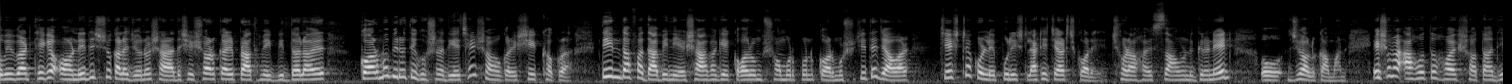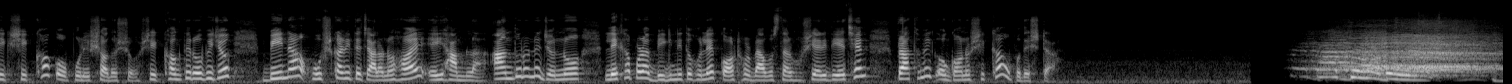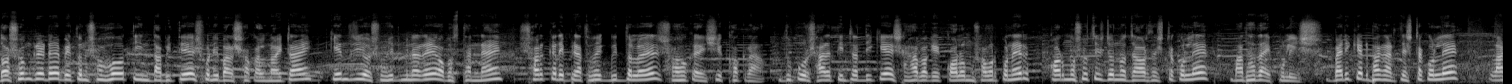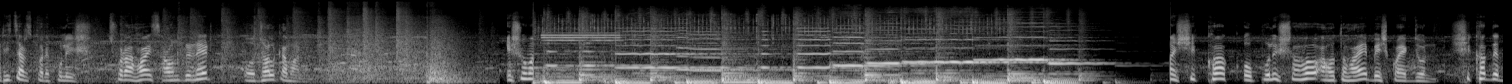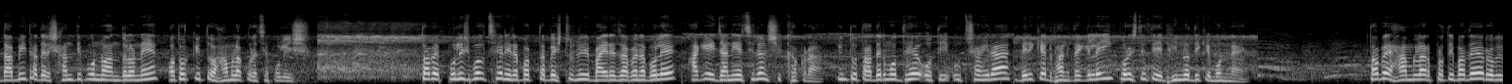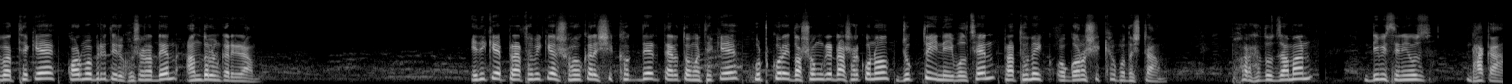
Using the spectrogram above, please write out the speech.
রবিবার থেকে অনির্দিষ্টকালের জন্য সারা দেশের সরকারি প্রাথমিক বিদ্যালয়ের কর্মবিরতি ঘোষণা দিয়েছেন সহকারী শিক্ষকরা। তিন দফা দাবি নিয়ে শাহবাগে কলম সমর্পণ কর্মসূচিতে যাওয়ার চেষ্টা করলে পুলিশ লাঠিচার্জ করে, ছোড়া হয় সাউন্ড গ্রেনেড ও জল কামান। এ সময় আহত হয় শতাধিক শিক্ষক ও পুলিশ সদস্য। শিক্ষকদের অভিযোগ, বিনা উস্কানিতে চালানো হয় এই হামলা। আন্দোলনের জন্য লেখাপড়া বিঘ্নিত হলে কঠোর ব্যবস্থার হুঁশিয়ারি দিয়েছেন প্রাথমিক ও গণশিক্ষা উপদেষ্টা। দশম গ্রেডে বেতনসহ তিন দাবিতে শনিবার সকাল নয়টায় কেন্দ্রীয় শহীদ মিনারে অবস্থান নেয় সরকারি প্রাথমিক বিদ্যালয়ের সহকারী শিক্ষকরা। দুপুর সাড়ে তিনটার দিকে শাহবাগে কলম সমর্পণের কর্মসূচির জন্য যাওয়ার চেষ্টা করলে বাধা দেয় পুলিশ। ব্যারিকেড ভাঙার চেষ্টা করলে লাঠিচার্জ করে পুলিশ। ছোড়া হয় সাউন্ড গ্রেনেড ও জলকামান এ সময় শিক্ষক ও পুলিশ সহ আহত হয় বেশ কয়েকজন। শিক্ষকদের দাবি, তাদের শান্তিপূর্ণ আন্দোলনে অতর্কিত হামলা করেছে পুলিশ। তবে পুলিশ বলছে, নিরাপত্তা বেষ্টনীর বাইরে যাবে না বলে আগেই জানিয়েছিলেন শিক্ষকরা। কিন্তু তাদের মধ্যে অতি উৎসাহীরা ব্যারিকেড ভাঙতে গেলেই পরিস্থিতি ভিন্ন দিকে মন নেয়। তবে হামলার প্রতিবাদে রবিবার থেকে কর্মবিরতির ঘোষণা দেন আন্দোলনকারীরা। এদিকে প্রাথমিকের সহকারী শিক্ষকদের তেরোতম থেকে হুট করে দশম গ্রেড আসার কোনো যুক্তিই নেই বলছেন প্রাথমিক ও গণশিক্ষা প্রতিষ্ঠান। Farhaduzzaman, DBC news, Dhaka.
